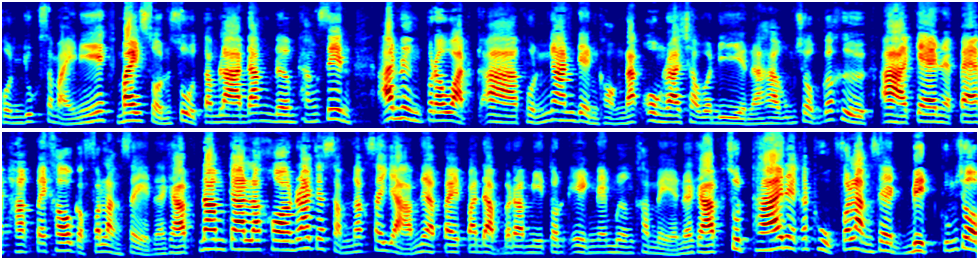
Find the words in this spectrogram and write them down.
คนยุคสมัยนี้ ไม่สนสูตรตำราดั้งเดิมทั้งสิ้นอันหนึ่งประวัติผลงานเด่นของนักองค์ราชาวดีนะฮะคุณผู้ชมก็คืออแกเนี่ยแปลพักไปเข้ากับฝรั่งเศสนะครับนำการละครราชสำนักสยามเนี่ยไปประดับบารมีตนเองในเมืองเขมรนะครับสุดท้ายเนี่ยก็ถูกฝรั่งเศสบิดคุณผู้ชม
